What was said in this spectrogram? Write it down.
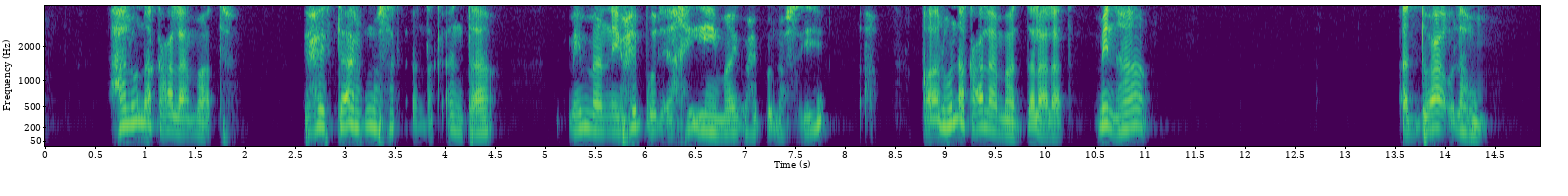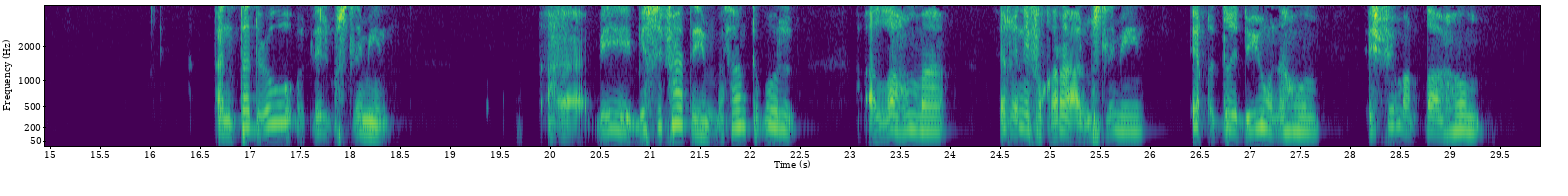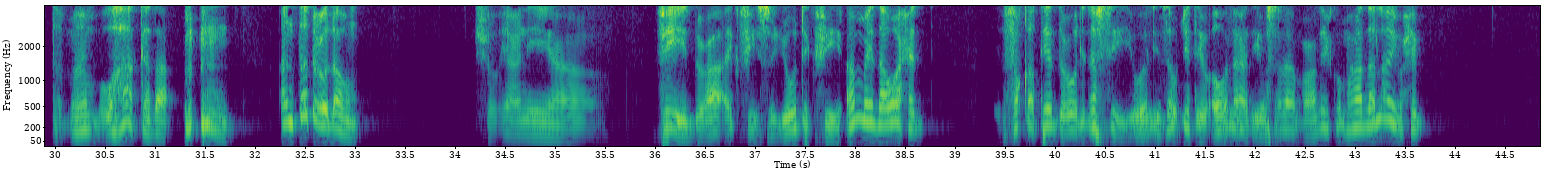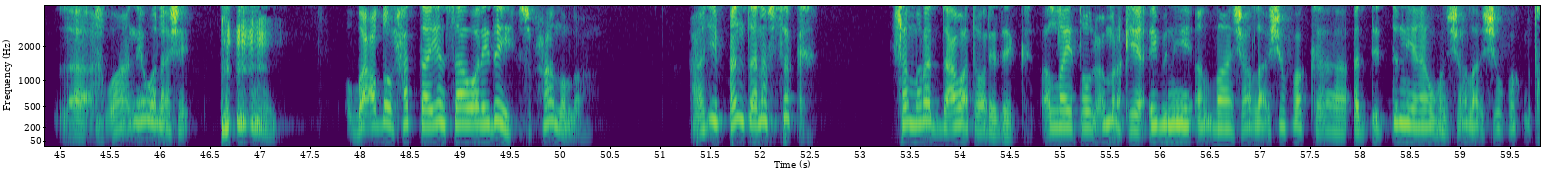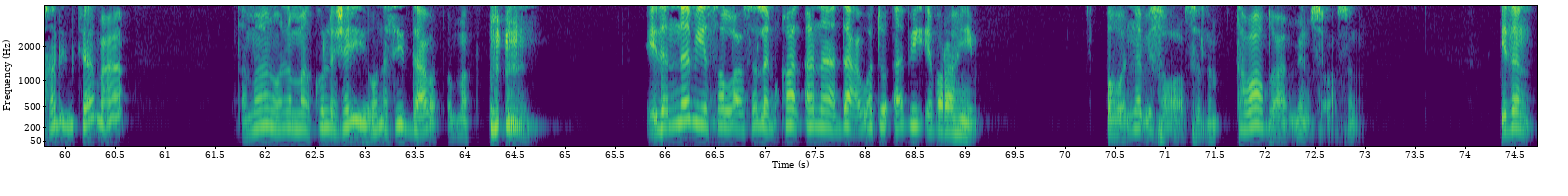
هل هناك علامات بحيث تعرف نفسك أنك أنت ممن يحب لأخيه ما يحب نفسه قال هناك علامات دلالات. منها الدعاء لهم. أن تدعو للمسلمين. بصفاتهم. مثلا تقول اللهم اغني فقراء المسلمين اقضي ديونهم اشفي مرضاهم. تمام؟ وهكذا. أن تدعو لهم. شو يعني في دعائك في سجودك في. أما إذا واحد فقط يدعو لنفسه ولزوجته وأولاده والسلام عليكم هذا لا يحب لا أخواني ولا شيء. وبعضهم حتى ينسى والديه. سبحان الله. عجيب. أنت نفسك ثمرة دعوات والديك. الله يطول عمرك يا ابني. الله إن شاء الله أشوفك قد الدنيا وإن شاء الله أشوفك متخرج من جامعة تمام. ولما كل شيء ونسيت دعوة أمك. إذا النبي صلى الله عليه وسلم قال أنا دعوة أبي إبراهيم. وهو النبي صلى الله عليه وسلم. تواضعا منه صلى الله عليه وسلم. إذا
